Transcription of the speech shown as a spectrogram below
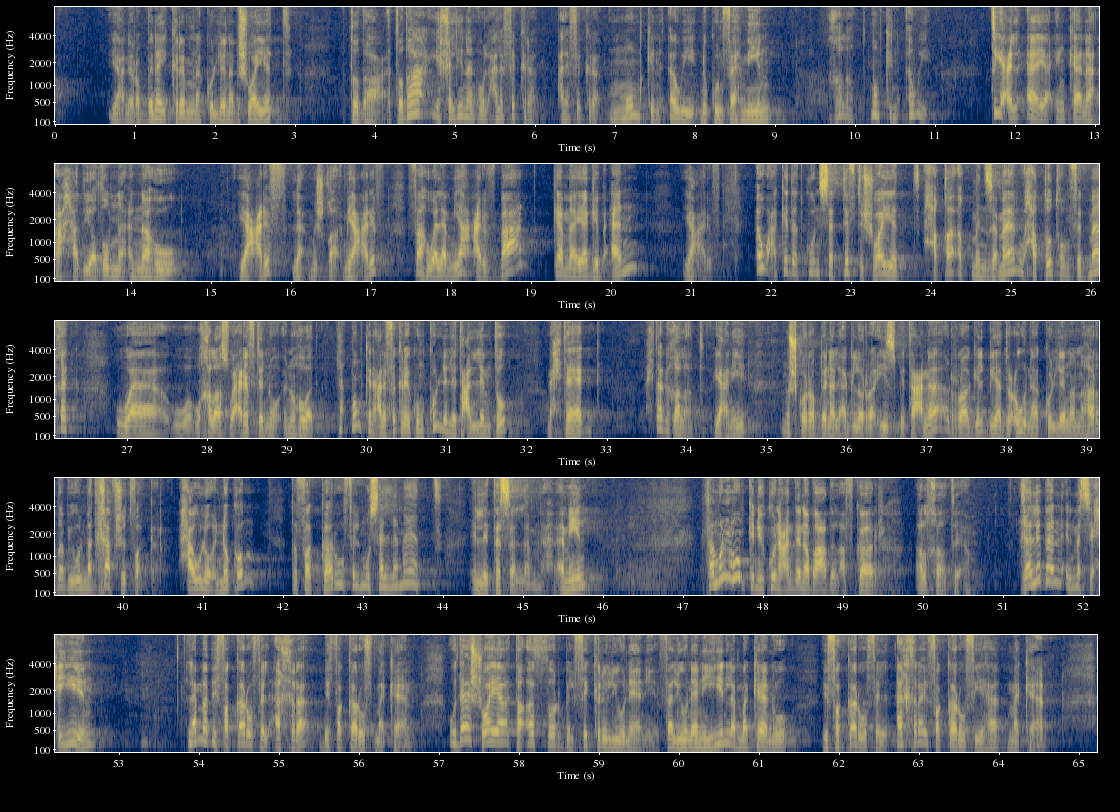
يعني ربنا يكرمنا كلنا بشوية اتضاع. اتضاع يخلينا نقول على فكرة على فكرة ممكن قوي نكون فاهمين غلط. ممكن قوي طيع الآية إن كان أحد يظن أنه يعرف لا مش قائم. يعرف فهو لم يعرف بعد كما يجب أن يعرف. أوعى كده تكون ستفت شوية حقائق من زمان وحطيتهم في دماغك وخلاص وعرفت انه إنه هو ده. لا ممكن على فكرة يكون كل اللي اتعلمته محتاج محتاج غلط. يعني نشكر ربنا لأجل الرئيس بتاعنا الراجل بيدعونا كلنا النهارده بيقول ما تخافش تفكر. حاولوا إنكم تفكروا في المسلمات اللي تسلمناها. أمين؟ فمن ممكن يكون عندنا بعض الأفكار الخاطئة. غالبا المسيحيين لما بيفكروا في الأخرة بيفكروا في مكان وده شوية تأثر بالفكر اليوناني. فاليونانيين لما كانوا يفكروا في الأخرة يفكروا فيها مكان.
